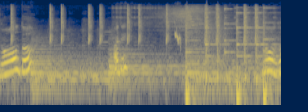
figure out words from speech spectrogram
Ne oldu? Hadi. Ne oldu?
